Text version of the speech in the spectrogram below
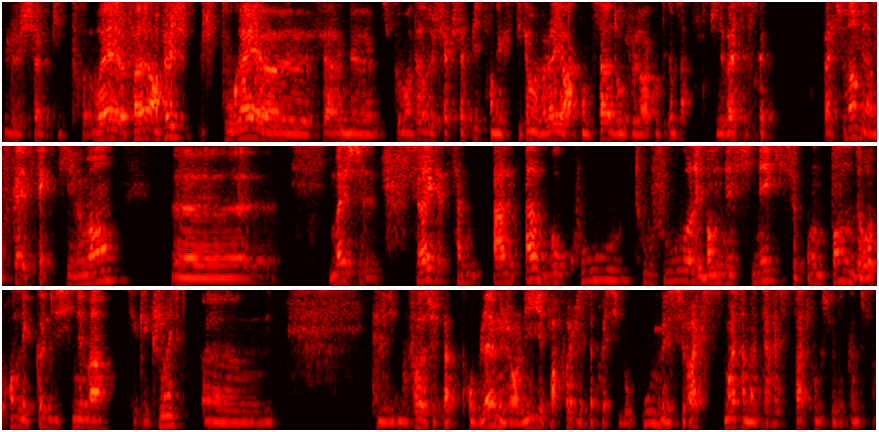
le chapitre. Ouais, enfin, en fait, je, pourrais faire une, un petit commentaire de chaque chapitre en expliquant voilà, il raconte ça, donc je vais le raconter comme ça. Je ne sais pas si ce serait passionnant, mais en tout cas, effectivement, euh, moi, c'est vrai que ça ne me parle pas beaucoup, toujours, les bandes dessinées qui se contentent de reprendre les codes du cinéma. C'est quelque chose. Euh, je me dis, enfin, j'ai pas de problème, j'en lis et parfois je les apprécie beaucoup, mais c'est vrai que moi, ça m'intéresse pas de fonctionner comme ça.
